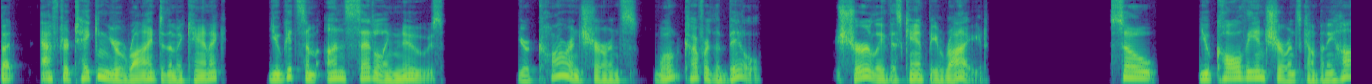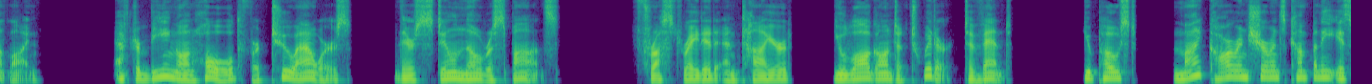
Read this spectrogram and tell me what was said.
But after taking your ride to the mechanic, you get some unsettling news. Your car insurance won't cover the bill. Surely this can't be right. So you call the insurance company hotline. After being on hold for two hours, there's still no response. Frustrated and tired, you log on to Twitter to vent. You post, My car insurance company is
